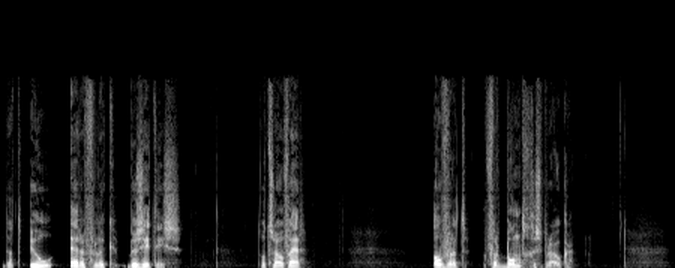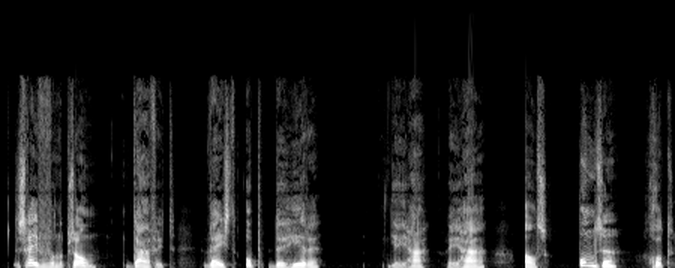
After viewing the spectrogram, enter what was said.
dat uw erfelijk bezit is. Tot zover. Over het verbond gesproken. De schrijver van de psalm, David, wijst op de Heere, JHWH, als onze God.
